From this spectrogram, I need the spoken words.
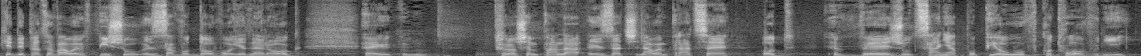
Kiedy pracowałem w Piszu zawodowo jeden rok, proszę pana, zaczynałem pracę od wyrzucania popiołu w kotłowni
